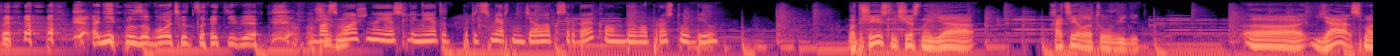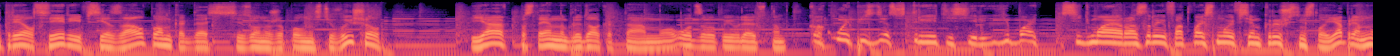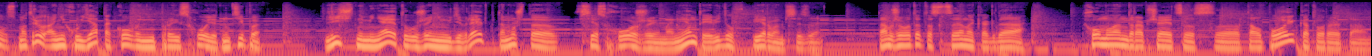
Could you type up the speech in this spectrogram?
Они позаботятся о тебе. Возможно, если не этот предсмертный диалог с Ребекко, он бы его просто убил. Вообще, если честно, я хотел это увидеть. Э, я смотрел серии все залпом, когда сезон уже полностью вышел. Я постоянно наблюдал, как там отзывы появляются там «Какой пиздец в третьей серии? Ебать, седьмая разрыв, от восьмой всем крышу снесло». Я прям, ну, смотрю, а нихуя такого не происходит. Ну, типа, лично меня это уже не удивляет, потому что все схожие моменты я видел в первом сезоне. Там же вот эта сцена, когда Хомлендер общается с э, толпой, которая там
